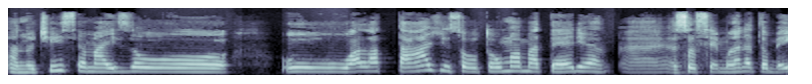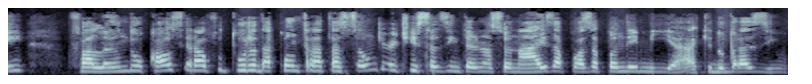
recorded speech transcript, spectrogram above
a notícia, mas o, o Alatage soltou uma matéria é, essa semana também falando qual será o futuro da contratação de artistas internacionais após a pandemia aqui no Brasil.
